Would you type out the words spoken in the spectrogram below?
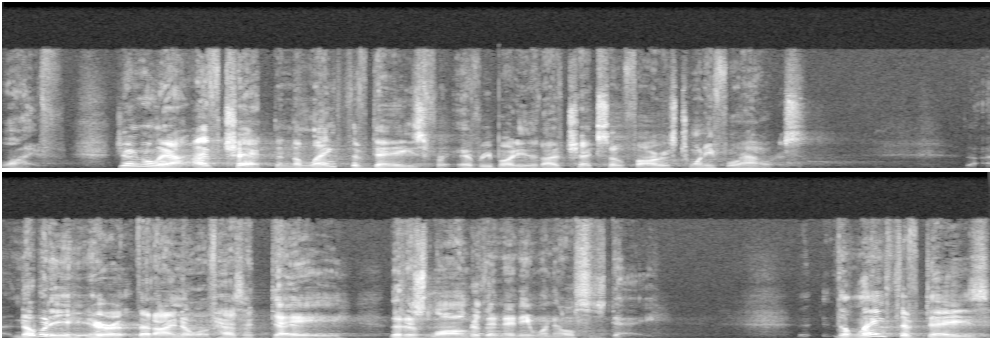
life. Generally, I've checked, and the length of days for everybody that I've checked so far is 24 hours. Nobody here that I know of has a day that is longer than anyone else's day. The length of days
